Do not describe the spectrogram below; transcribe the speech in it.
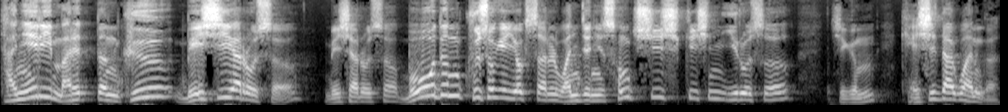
다니엘이 말했던 그 메시아로서 메시아로서 모든 구속의 역사를 완전히 성취시키신 이로서 지금 계시다고 하는 것,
